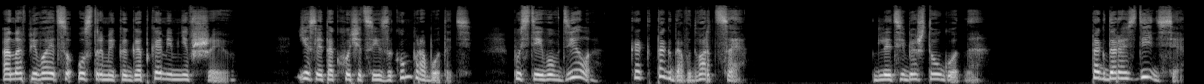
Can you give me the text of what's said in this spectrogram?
Она впивается острыми коготками мне в шею. Если так хочется языком поработать, пусти его в дело, как тогда в дворце. Для тебя что угодно. Тогда разденься.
